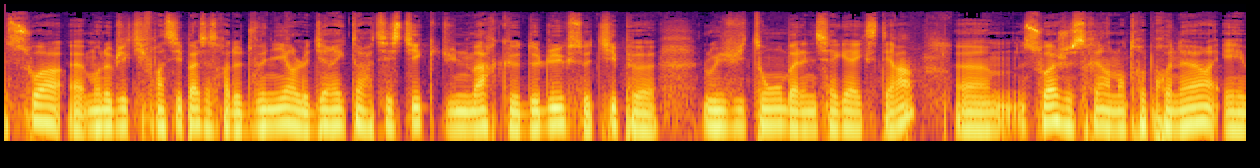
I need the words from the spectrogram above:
soit mon objectif principal, ça sera de devenir le directeur artistique d'une marque de luxe type Louis Vuitton, Balenciaga, etc. soit je serai un entrepreneur et,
